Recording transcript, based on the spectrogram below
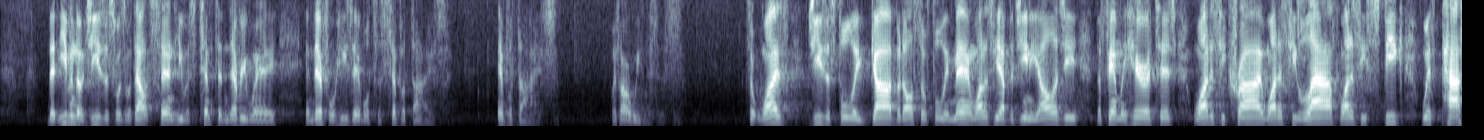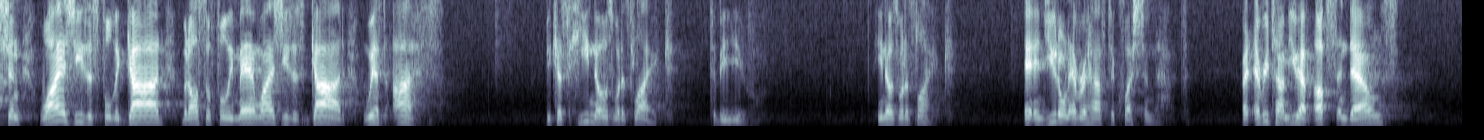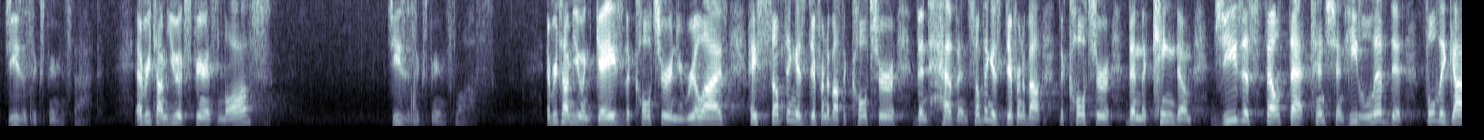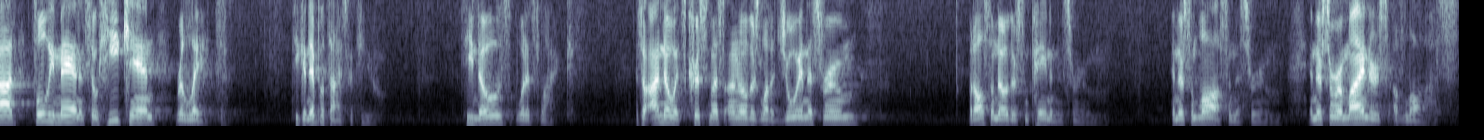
that even though Jesus was without sin, he was tempted in every way, and therefore he's able to sympathize, empathize with our weaknesses. So, why is Jesus fully God but also fully man? Why does he have the genealogy, the family heritage? Why does he cry? Why does he laugh? Why does he speak with passion? Why is Jesus fully God but also fully man? Why is Jesus God with us? Because he knows what it's like to be you. He knows what it's like. And you don't ever have to question that. Right? Every time you have ups and downs, Jesus experienced that. Every time you experience loss, Jesus experienced loss. Every time you engage the culture and you realize, hey, something is different about the culture than heaven, something is different about the culture than the kingdom, Jesus felt that tension. He lived it, fully God, fully man, and so he can relate. He can empathize with you. He knows what it's like. And so I know it's Christmas. I know there's a lot of joy in this room. but also know there's some pain in this room. And there's some loss in this room. And there's some reminders of loss.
